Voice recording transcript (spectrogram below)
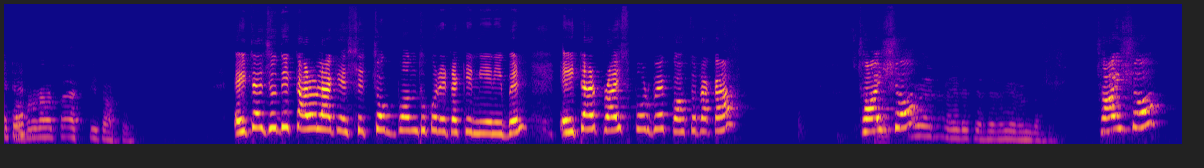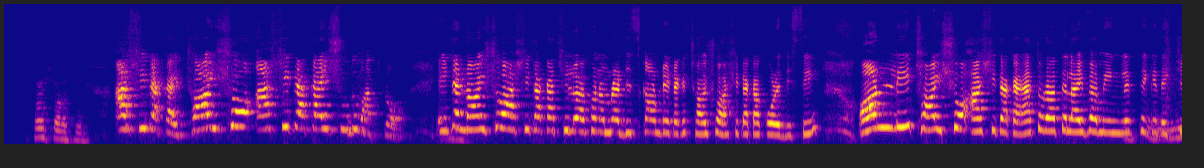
এটা? পার্পল কালারটা এক পিস আছে। এইটা যদি কারও লাগে সে চোখ বন্ধ করে এটাকে নিয়ে নিবেন এইটার প্রাইস পড়বে কত টাকা ছয়শো ছয়শো আশি। টাকায় ছয়শো আশি টাকায় শুধুমাত্র। এটা নয়শো আশি টাকা ছিল এখন আমরা ডিসকাউন্ট এটাকে ছয়শো আশি টাকা করে দিছি। অনলি ছয়শো আশি টাকা। এত রাতে লাইভ আমি ইংল্যান্ড থেকে দেখছি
